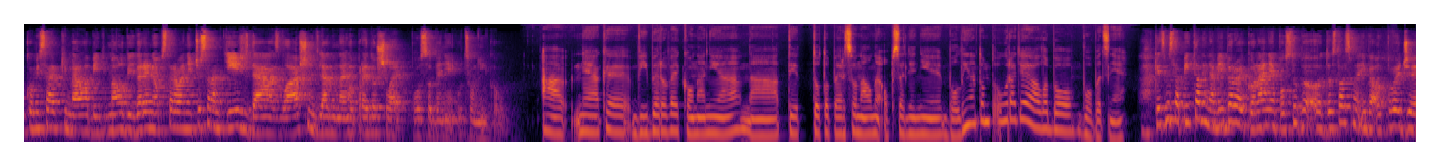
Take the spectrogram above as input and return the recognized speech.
komisárky mala byť, malo byť verejné obstarávanie, čo sa nám tiež zdá zvláštne vzhľadom na jeho predošlé pôsobenie u colníkov a nejaké výberové konania na tie, toto personálne obsadenie boli na tomto úrade alebo vôbec nie? Keď sme sa pýtali na výberové konanie, postup, dostali sme iba odpoveď, že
